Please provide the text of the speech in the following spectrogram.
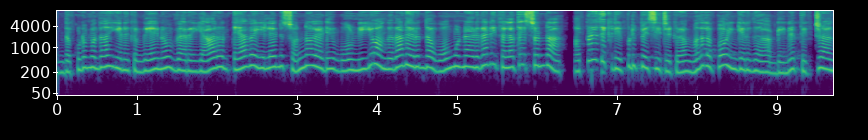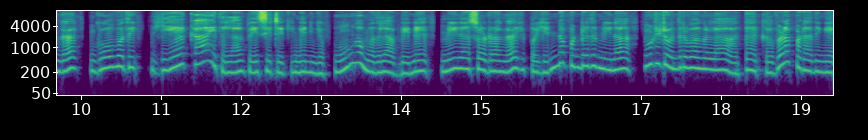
இந்த குடும்பம் தான் எனக்கு வேணும் வேற யாரும் தேவையில்லைன்னு சொன்னாலடி ஓ நீயும் அங்கதானே இருந்தா உன் முன்னாடி தான் இதெல்லாத்தையும் சொன்னா. அப்புறம் இதுக்கு இப்படி பேசிட்டு இருக்கிற? முதல்ல போ இங்க இருந்து அப்படின்னு திட்டுறாங்க. கோமதி ஏக்கா இதெல்லாம் பேசிட்டு இருக்கீங்க. நீங்க போங்க முதல்ல அப்படின்னு மீனா சொல்றாங்க. இப்ப என்ன பண்றது மீனா? கூட்டிட்டு வந்துருவாங்களா? அத்தை கவலைப்படாதீங்க.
